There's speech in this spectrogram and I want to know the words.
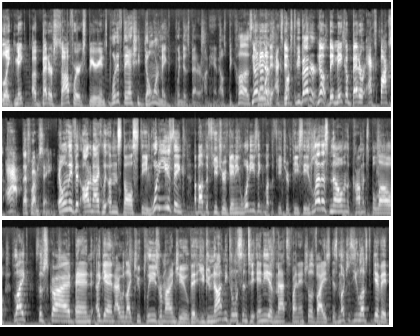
like make a better software experience. What if they actually don't want to make Windows better on handhelds because No, they no, want no. the Xbox They- to be better? No, they make a better Xbox app. That's what I'm saying. Only if it automatically uninstalls Steam. What do you think about the future of gaming? What do you think about the future of PCs? Let us know in the comments below. Like, subscribe, and again, I would like to please remind you that you do not need to listen to any of Matt's financial advice as much as he loves to give it.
